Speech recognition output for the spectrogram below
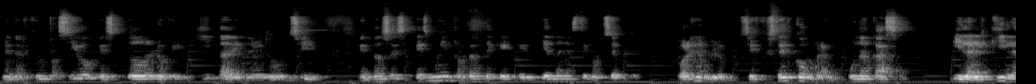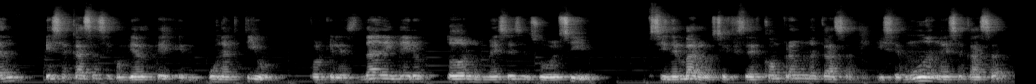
mientras que un pasivo es todo lo que quita dinero de tu bolsillo. Entonces es muy importante que entiendan este concepto. Por ejemplo, si ustedes compran una casa y la alquilan, esa casa se convierte en un activo porque les da dinero todos los meses en su bolsillo. Sin embargo, si ustedes compran una casa y se mudan a esa casa,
